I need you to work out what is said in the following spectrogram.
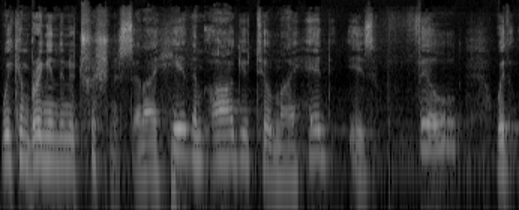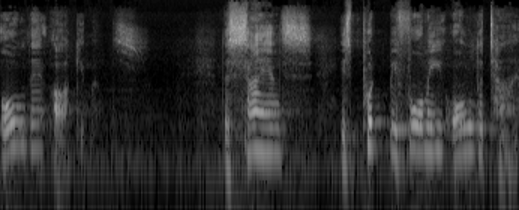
We can bring in the nutritionists, and I hear them argue till my head is filled with all their arguments. The science is put before me all the time.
